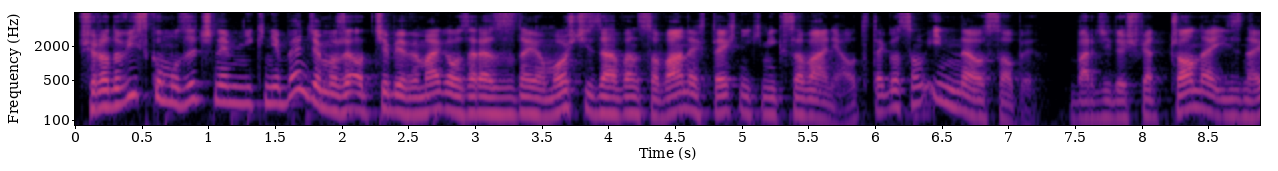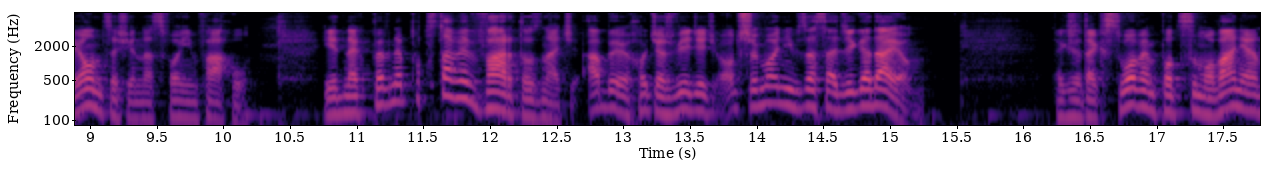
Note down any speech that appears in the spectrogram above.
W środowisku muzycznym nikt nie będzie może od ciebie wymagał zaraz znajomości zaawansowanych technik miksowania. Od tego są inne osoby bardziej doświadczone i znające się na swoim fachu. Jednak pewne podstawy warto znać, aby chociaż wiedzieć, o czym oni w zasadzie gadają. Także tak słowem podsumowania,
